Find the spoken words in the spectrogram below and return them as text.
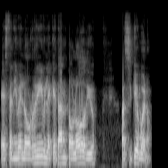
este nivel horrible que tanto lo odio. Así que bueno,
